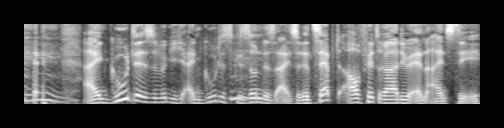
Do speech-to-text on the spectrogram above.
ein gutes, wirklich ein gutes, gesundes Eis. Rezept auf hitradio n1.de.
